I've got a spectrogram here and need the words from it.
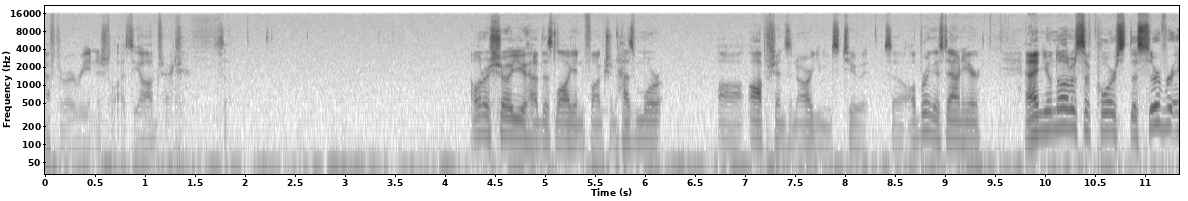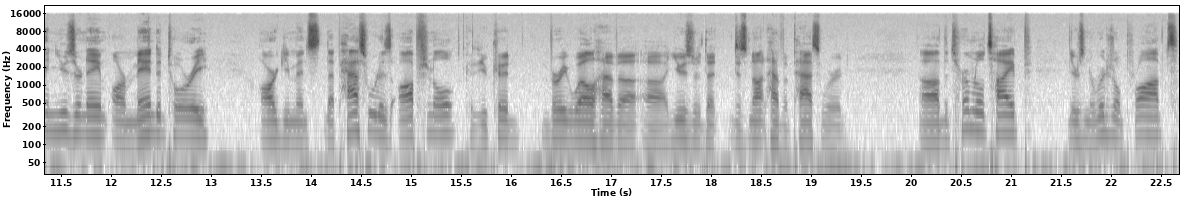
after I reinitialize the object. So, I want to show you how this login function has more uh, options and arguments to it. So I'll bring this down here. And you'll notice, of course, the server and username are mandatory arguments. The password is optional because you could very well have a, a, user that does not have a password. Uh, the terminal type, there's an original prompt,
